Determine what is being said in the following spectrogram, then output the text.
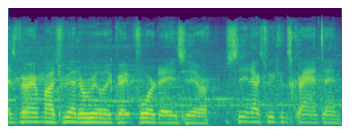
guys very much. We had a really great four days here. See you next week in Scranton.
